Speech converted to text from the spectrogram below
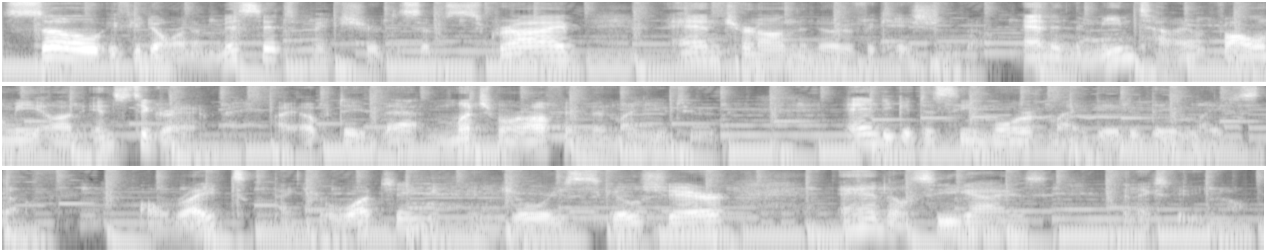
So if you don't want to miss it, make sure to subscribe and turn on the notification bell. And in the meantime, follow me on Instagram. I update that much more often than my YouTube. And you get to see more of my day-to-day -day life stuff. Alright, thanks for watching, enjoy Skillshare, and I'll see you guys in the next video.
